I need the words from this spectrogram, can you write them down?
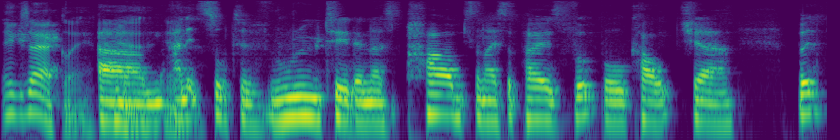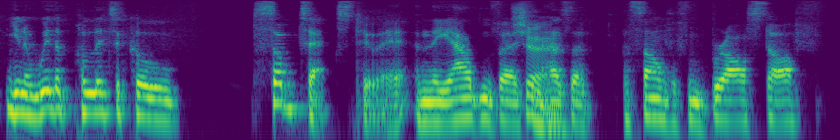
Exactly. Um, Yeah, yeah. And it's sort of rooted in us pubs and I suppose football culture, but you know, with a political subtext to it. And the album version Sure. has a, a sample from Brassed Off,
